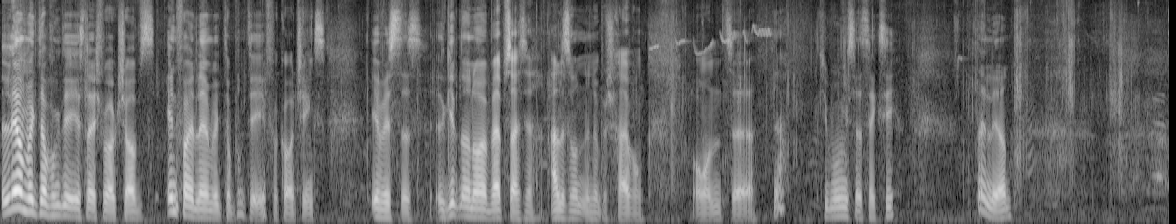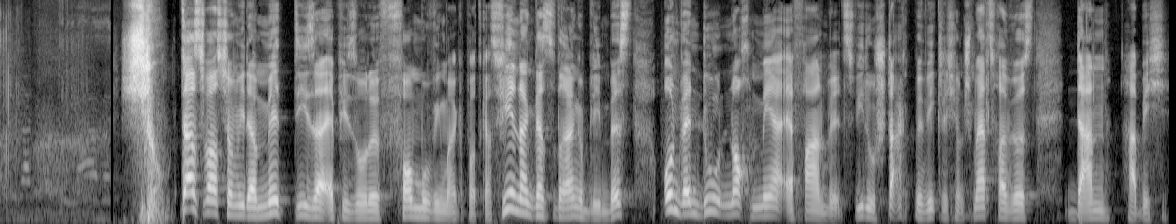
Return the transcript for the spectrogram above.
leonvictor.de slash workshops, info.leonvictor.de für Coachings. Ihr wisst es. Es gibt eine neue Webseite. Alles unten in der Beschreibung. Und äh, ja, keep moving, sehr sexy. Dein Leon. Das war's schon wieder mit dieser Episode vom Moving Market Podcast. Vielen Dank, dass du dran geblieben bist. Und wenn du noch mehr erfahren willst, wie du stark, beweglich und schmerzfrei wirst, dann habe ich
